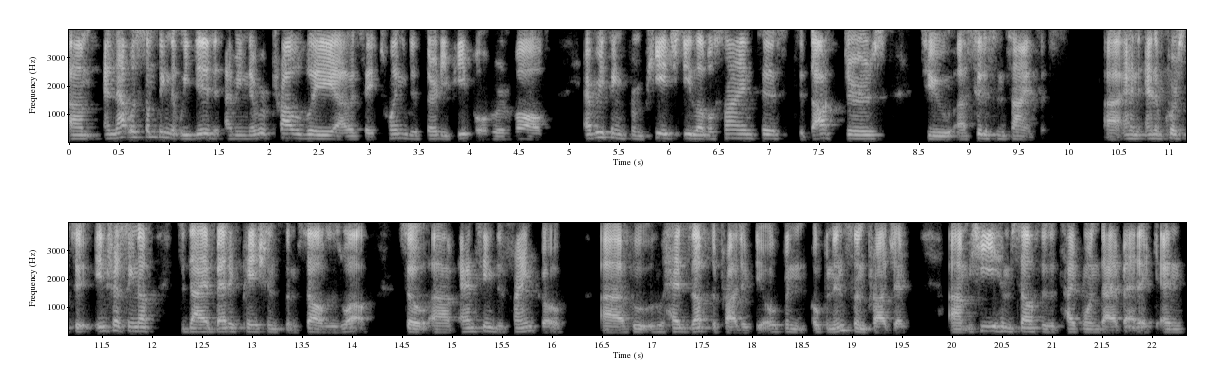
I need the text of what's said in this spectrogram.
Um, and that was something that we did. I mean, there were probably I would say 20 to 30 people who were involved, everything from PhD level scientists to doctors to uh, citizen scientists, uh, and and of course to interesting enough to diabetic patients themselves as well. So uh, Anthony Di Franco, uh, who, who heads up the project, the Open Open Insulin Project, um, he himself is a type one diabetic, and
